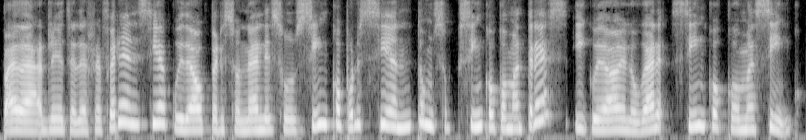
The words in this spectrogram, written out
Para darles de referencia, cuidado personal es un 5%, un 5,3% y cuidado del hogar 5,5%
